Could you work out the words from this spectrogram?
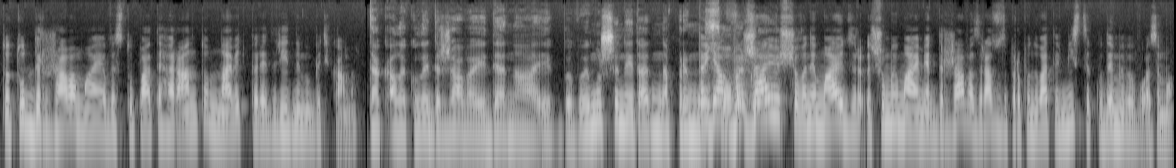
то тут держава має виступати гарантом навіть перед рідними батьками. Так, але коли держава йде на якби вимушений, да, на То я вважаю, що вони мають що ми маємо як держава зразу запропонувати місце, куди ми вивозимо.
